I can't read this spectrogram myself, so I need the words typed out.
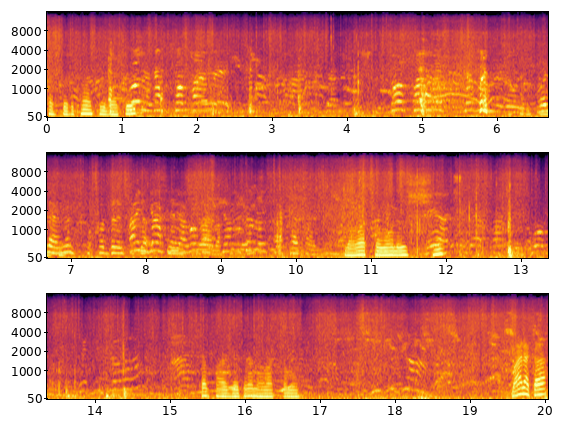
Kaçları kalsın bakıyor. Lavat tavanı işi. Kitap Hazretine namaz kılıyor. Ne alaka?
